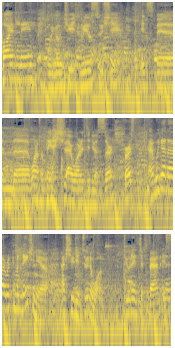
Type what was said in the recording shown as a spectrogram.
Finally, we're going to eat real sushi. It's been uh, one of the things actually I wanted to do a search first, and we got a recommendation here. Actually, the tuna one. Tuna in Japan is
